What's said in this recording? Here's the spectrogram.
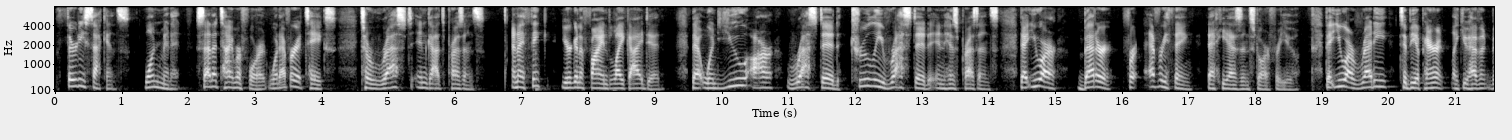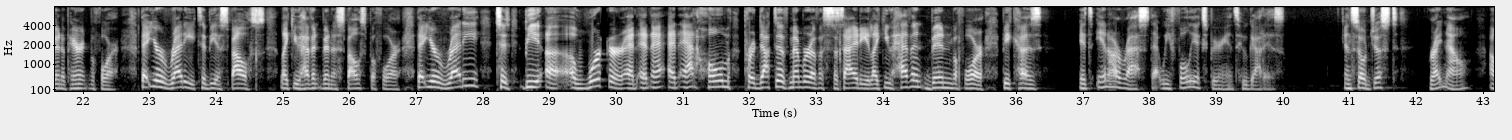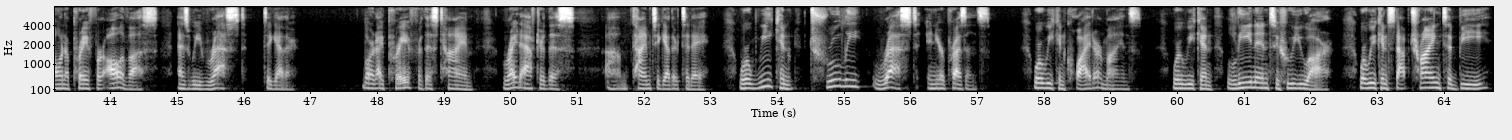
30 seconds, one minute, set a timer for it, whatever it takes to rest in God's presence. And I think you're going to find, like I did, that when you are rested, truly rested in His presence, that you are better for everything that He has in store for you. That you are ready to be a parent like you haven't been a parent before. That you're ready to be a spouse like you haven't been a spouse before. That you're ready to be a, a worker, and an at, at home, productive member of a society like you haven't been before because it's in our rest that we fully experience who God is. And so, just right now, I want to pray for all of us as we rest together. Lord, I pray for this time right after this um, time together today, where we can truly rest in your presence, where we can quiet our minds, where we can lean into who you are, where we can stop trying to be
